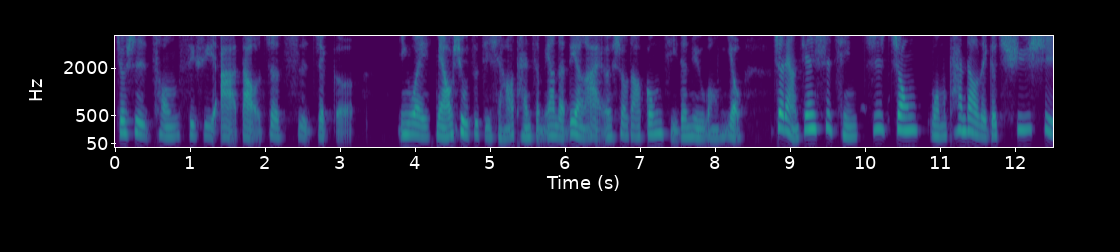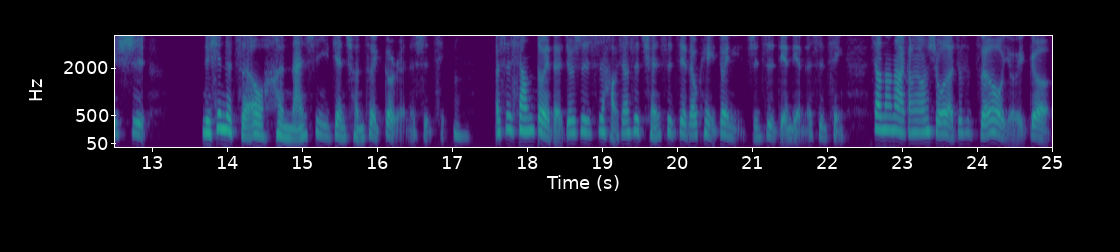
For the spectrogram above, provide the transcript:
就是从 CCR 到这次这个因为描述自己想要谈怎么样的恋爱而受到攻击的女网友，这两件事情之中，我们看到了一个趋势是，女性的择偶很难是一件纯粹个人的事情，嗯，而是相对的，就是是好像是全世界都可以对你指指点点的事情。像娜娜刚刚说了，就是择偶有一个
